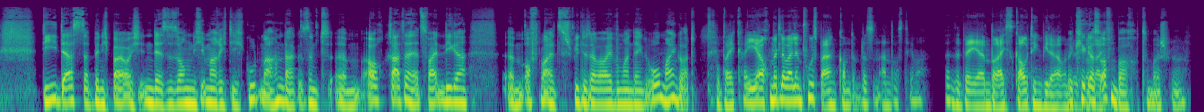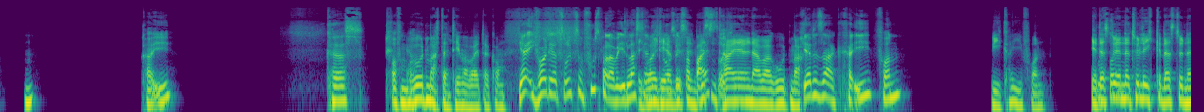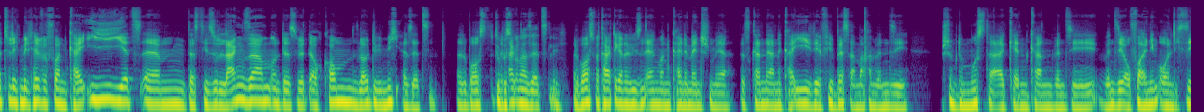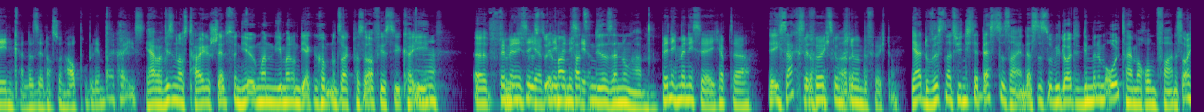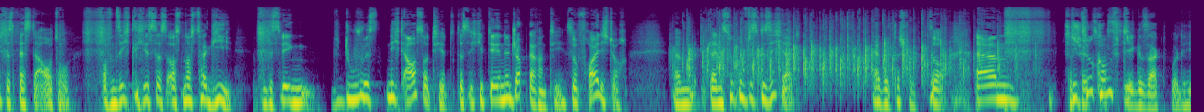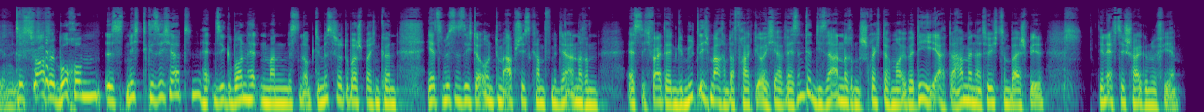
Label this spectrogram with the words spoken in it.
die das, da bin ich bei euch in der Saison nicht immer richtig gut machen. Da sind ähm, auch gerade in der zweiten Liga ähm, oftmals Spiele dabei, wo man denkt, oh mein Gott. Wobei KI auch mittlerweile im Fußball ankommt, aber das ist ein anderes Thema. Dann sind wir eher im Bereich Scouting wieder. Und Kickers Offenbach zum Beispiel. Hm? KI? Kers Offenbar. Ja, gut, mach dein Thema weiter, komm. Ja, ich wollte ja zurück zum Fußball, aber ihr lasst ich ja nicht wollte los, ja ein bisschen, bisschen teilen, aber gut, mach. Ja, dann sag, KI von? Wie KI von? Ja, dass du ja natürlich, dass du natürlich mit Hilfe von KI jetzt, ähm, dass die so langsam und es wird auch kommen, Leute wie mich ersetzen. Also du brauchst. Du bist unersetzlich. Du brauchst für Taktikanalysen irgendwann keine Menschen mehr. Das kann ja eine KI dir viel besser machen, wenn sie bestimmte Muster erkennen kann, wenn sie, wenn sie auch vor allen Dingen ordentlich sehen kann. Das ist ja noch so ein Hauptproblem bei KIs. Ja, aber wir sind nostalgisch. Selbst wenn hier irgendwann jemand um die Ecke kommt und sagt, pass auf, hier ist die KI. Ja. Äh, bin mir nicht sicher. Du bin immer einen Platz sicher. in dieser Sendung haben. Bin ich mir nicht sicher. Ich habe da ja, ich sag's Befürchtung, schlimme Befürchtung. Ja, du wirst natürlich nicht der Beste sein. Das ist so wie Leute, die mit einem Oldtimer rumfahren. Das ist auch nicht das beste Auto. Offensichtlich ist das aus Nostalgie. Und deswegen, du wirst nicht aussortiert. Das, ich gebe dir eine Jobgarantie. So freu dich doch. Ähm, deine Zukunft ist gesichert. Ja, gut, das stimmt. So. Ähm, die Schönste, Zukunft was gesagt wurde hier. des VfL Bochum ist nicht gesichert. Hätten sie gewonnen, hätten man ein bisschen optimistischer drüber sprechen können. Jetzt müssen sie sich da unten im Abschiedskampf mit den anderen es sich weiterhin gemütlich machen. Da fragt ihr euch ja, wer sind denn diese anderen? Sprecht doch mal über die. Ja, da haben wir natürlich zum Beispiel den FC Schalke 04.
